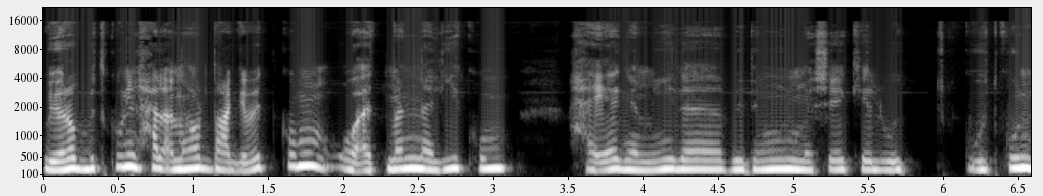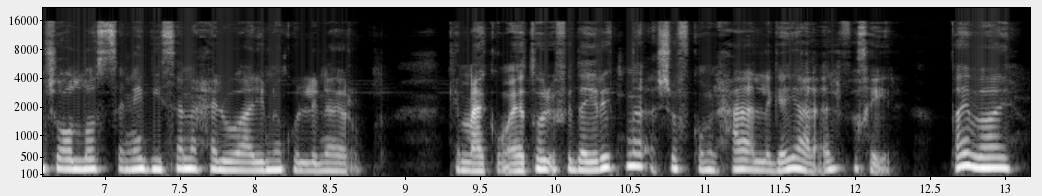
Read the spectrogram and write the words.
ويا رب تكون الحلقة النهاردة عجبتكم وأتمنى ليكم حياة جميلة بدون مشاكل وت- وتكون إن شاء الله السنة دي سنة حلوة علينا كلنا يا رب. كان معاكم آية طارق في دايرتنا أشوفكم الحلقة اللي جاية على ألف خير. Bye bye.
